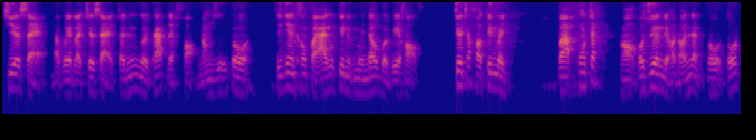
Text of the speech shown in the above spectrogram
chia sẻ đặc biệt là chia sẻ cho những người khác để họ nắm giữ cơ hội. Tuy nhiên không phải ai cũng tin được mình đâu bởi vì họ chưa chắc họ tin mình và không chắc họ có duyên để họ đón nhận cơ hội tốt.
